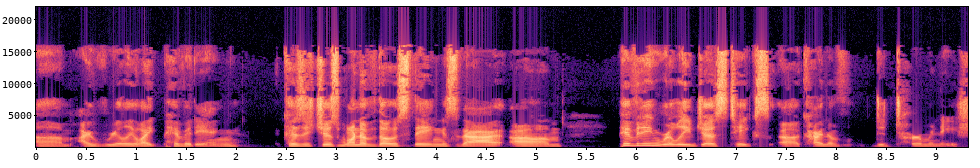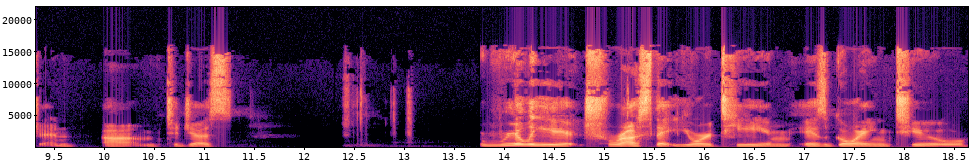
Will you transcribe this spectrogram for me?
um, I really like pivoting because it's just one of those things that um, pivoting really just takes a kind of determination um, to just really trust that your team is going to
